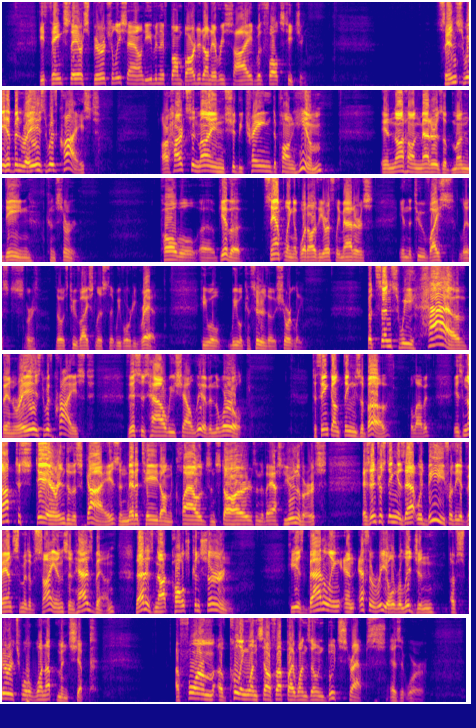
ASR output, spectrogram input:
He thinks they are spiritually sound, even if bombarded on every side with false teaching. Since we have been raised with Christ, our hearts and minds should be trained upon Him and not on matters of mundane concern. Paul will uh, give a sampling of what are the earthly matters in the two vice lists, or those two vice lists that we've already read. He will, we will consider those shortly. But since we have been raised with Christ, this is how we shall live in the world. To think on things above, beloved, is not to stare into the skies and meditate on the clouds and stars and the vast universe. As interesting as that would be for the advancement of science and has been, that is not Paul's concern. He is battling an ethereal religion of spiritual one upmanship, a form of pulling oneself up by one's own bootstraps, as it were.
